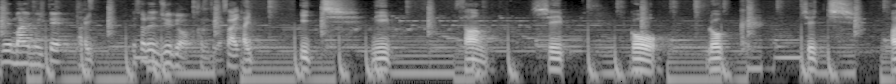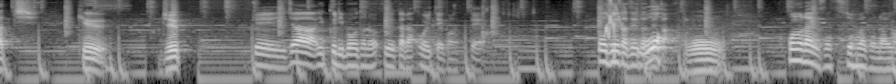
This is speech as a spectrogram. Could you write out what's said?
で前向いてはい。でそれで10秒数えてください、はい。一、二、三、四、五、六、七、八、九、十。OK じゃあゆっくりボードの上から降りてもらって。お出た出た出た。こお。お。このラインですね土踏まずのラインに。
